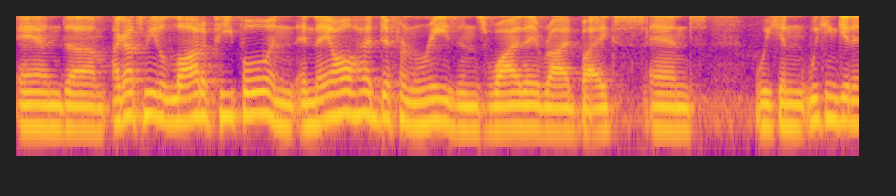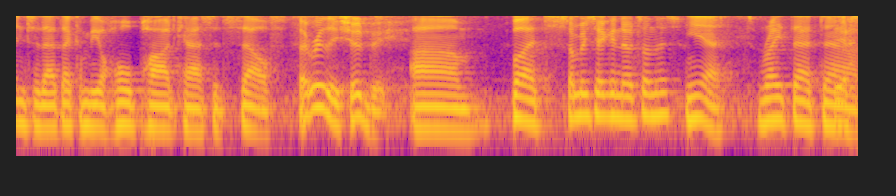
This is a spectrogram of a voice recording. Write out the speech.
And um, I got to meet a lot of people, and, and they all had different reasons why they ride bikes. And we can we can get into that. That can be a whole podcast itself. that really should be Um, but somebody taking notes on this yeah, write that down. yeah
